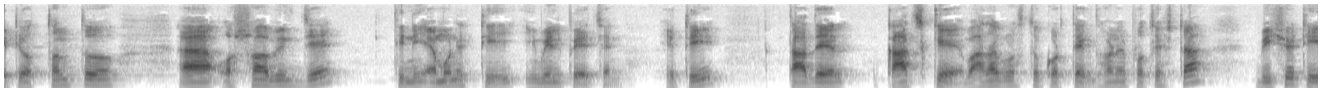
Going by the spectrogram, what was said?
এটি অত্যন্ত অস্বাভাবিক যে তিনি এমন একটি ইমেল পেয়েছেন। এটি তাদের কাজকে বাধাগ্রস্ত করতে এক ধরনের প্রচেষ্টা। বিষয়টি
